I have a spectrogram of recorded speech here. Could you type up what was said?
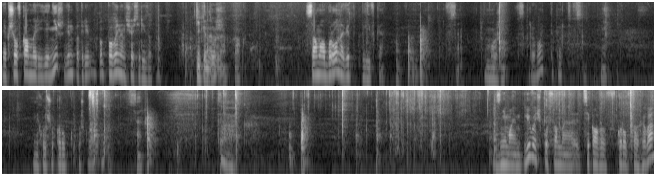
Якщо в камері є ніж, він потріб... повинен щось різати. Тільки не Тож, мене. так. Самооборона від плівки. Все. Можна вскривати тепер це все. Ні. Не хочу коробку пошкодити. Все. Так. Знімаємо плівочку, саме цікаве в коробках ГВ.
